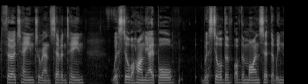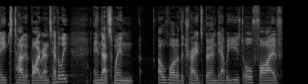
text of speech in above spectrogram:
13 to round 17, we're still behind the eight ball. We're still of the, of the mindset that we need to target bye rounds heavily. And that's when a lot of the trades burned out. We used all five.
